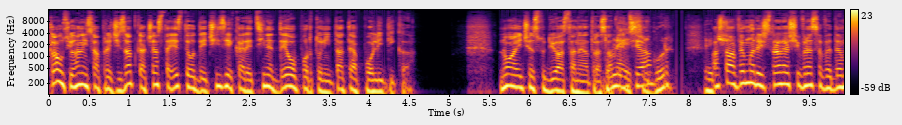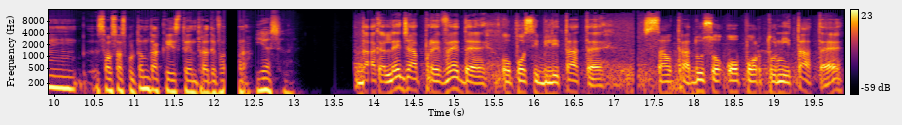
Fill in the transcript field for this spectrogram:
Claus Iohannis a precizat că aceasta este o decizie care ține de oportunitatea politică. Nu aici în studio asta ne-a atras Domnule, atenția. sigur? Deci... Asta avem înregistrarea și vrem să vedem sau să ascultăm dacă este într-adevăr. Yes. Dacă legea prevede o posibilitate sau tradus o oportunitate,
